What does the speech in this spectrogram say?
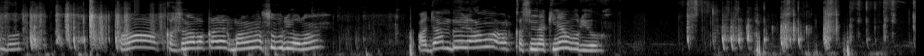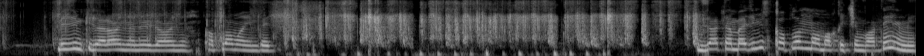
Lan bu? Aa arkasına bakarak bana nasıl vuruyor lan? Adam böyle ama arkasındakine vuruyor. Bizimkiler aynen öyle aynen. Kaplamayın beni. Zaten bedimiz kaplanmamak için var değil mi?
